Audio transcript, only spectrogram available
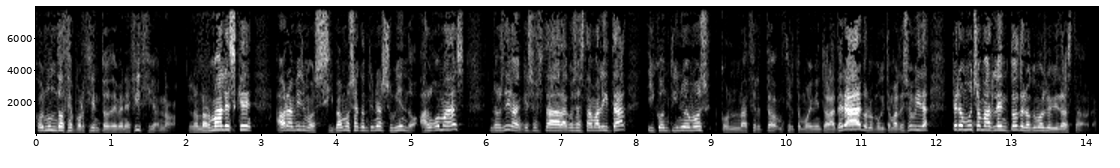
con un 12% de beneficio. No, lo normal es que ahora mismo, si vamos a continuar subiendo algo más, nos digan que eso está, la cosa está malita y continuemos con una cierto, un cierto movimiento lateral, con un poquito más de subida, pero mucho más lento de lo que hemos vivido hasta ahora.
